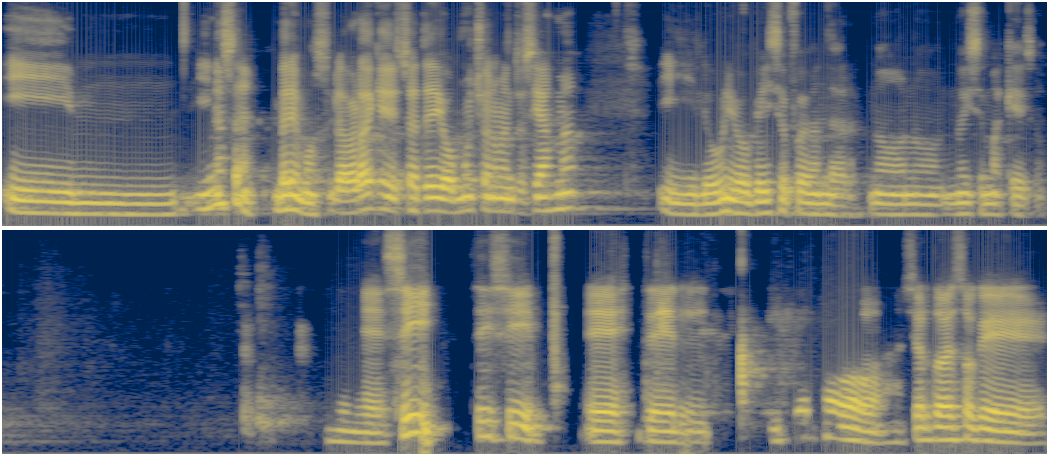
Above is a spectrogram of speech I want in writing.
y, no sé, veremos. La verdad que ya te digo, mucho no me entusiasma y lo único que hice fue vender, no, no, no hice más que eso. Eh, sí, sí, sí. Este, el, cierto, cierto, eso que,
